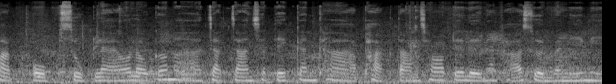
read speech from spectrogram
ผักอบสุกแล้วเราก็มาจัดจานสเต็กกันค่ะ ผักตามชอบได้เลยนะคะ ส่วนวันนี้มี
